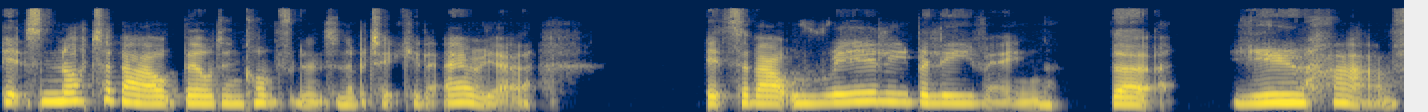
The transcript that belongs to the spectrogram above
it's not about building confidence in a particular area. It's about really believing that you have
